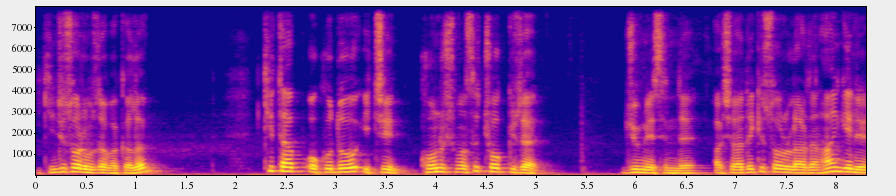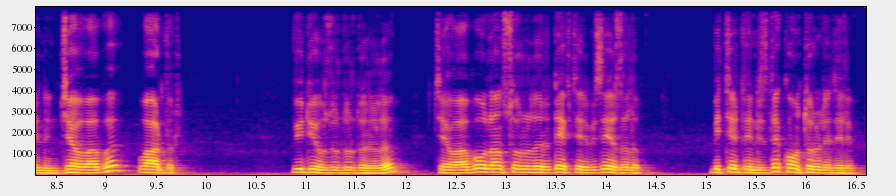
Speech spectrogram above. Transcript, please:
İkinci sorumuza bakalım. Kitap okuduğu için konuşması çok güzel cümlesinde aşağıdaki sorulardan hangilerinin cevabı vardır? Videomuzu durduralım. Cevabı olan soruları defterimize yazalım. Bitirdiğinizde kontrol edelim.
